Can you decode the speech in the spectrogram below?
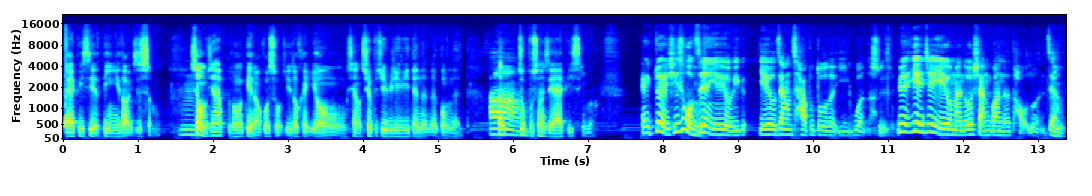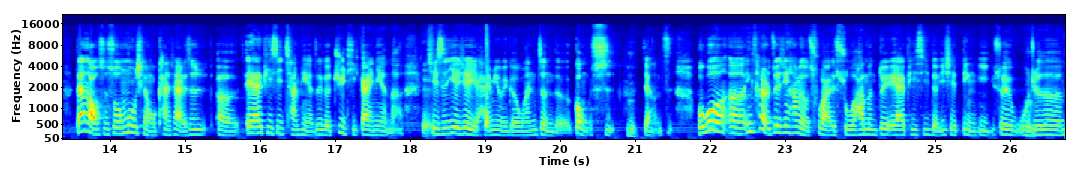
AI PC 的定义到底是什么。嗯像我们现在普通的电脑或手机都可以用像 ChatGPT 等等的功能，啊那就不算是 AI PC 吗？哎、对，其实我之前也有一个，也有这样差不多的疑问啦。是因为业界也有蛮多相关的讨论，这样。但老实说，目前我看下来是，呃，A I P C 产品的这个具体概念呢、对其实业界也还没有一个完整的共识，嗯，这样子。不过，呃，英特尔最近他们有出来说他们对 A I P C 的一些定义，所以我觉得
